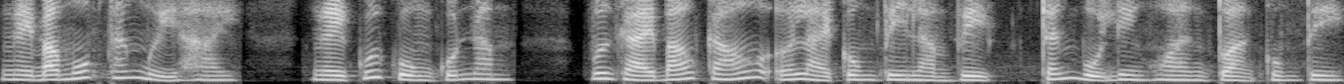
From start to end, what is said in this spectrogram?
Ngày 31 tháng 12 Ngày cuối cùng của năm Vương Khải báo cáo ở lại công ty làm việc Tránh buổi liên hoan toàn công ty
